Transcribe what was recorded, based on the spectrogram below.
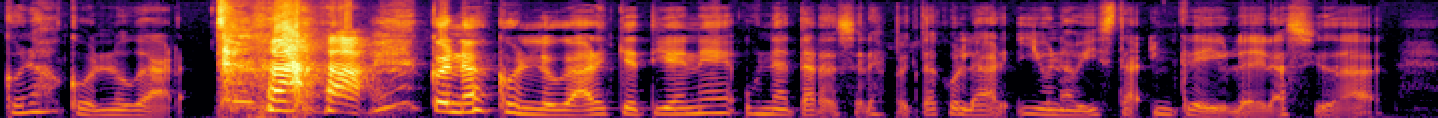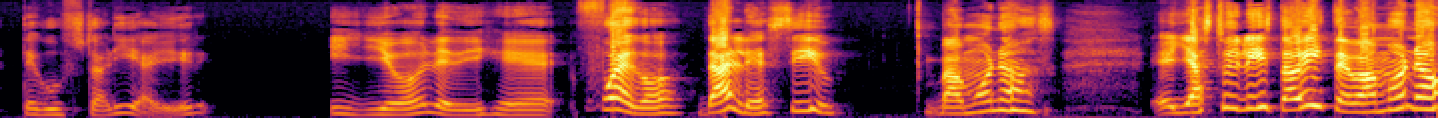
conozco un lugar. conozco un lugar que tiene un atardecer espectacular y una vista increíble de la ciudad. ¿Te gustaría ir? Y yo le dije, fuego, dale, sí, vámonos. Eh, ya estoy lista, ¿viste? Vámonos.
